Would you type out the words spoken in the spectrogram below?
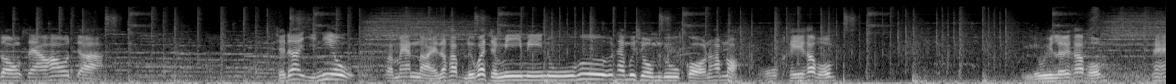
ซองแซวเขาจะ จะได้อีนิ้วประมาณหน่อยนะครับ หรือว่าจะมีเมนูให้ท่านผู้ชมดูก่อนนะครับเนาะโอเคครับผมลุยเลยครับผมแม่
